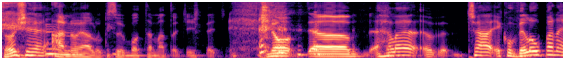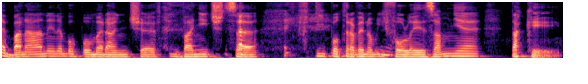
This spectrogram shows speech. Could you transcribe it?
Cože? Mm. Ano, já luxuju botama totiž teď. No, uh, hele, třeba jako vyloupané banány nebo pomeranče v té vaničce, v té potravinové folii, za mě taky.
